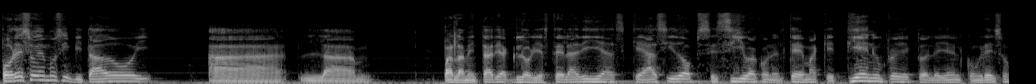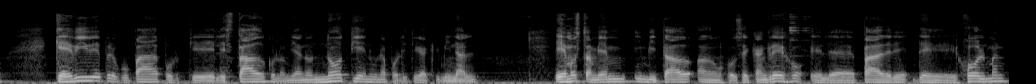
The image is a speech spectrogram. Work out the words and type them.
Por eso hemos invitado hoy a la parlamentaria Gloria Estela Díaz, que ha sido obsesiva con el tema, que tiene un proyecto de ley en el Congreso, que vive preocupada porque el Estado colombiano no tiene una política criminal. Hemos también invitado a don José Cangrejo, el eh, padre de Holman,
